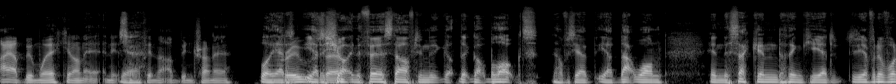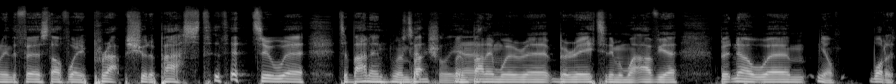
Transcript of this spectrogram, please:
"I have been working on it, and it's Yeah. something that I've been trying to." Well, he had, improve, he had a shot in the first half that got that got blocked. And Obviously, he had, he had that one in the second. I think he had. Did he have another one in the first half where he perhaps should have passed to uh, to Bannan when ba- Potentially, when. Bannan were uh, berating him and what have you. But no, um, you know what a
